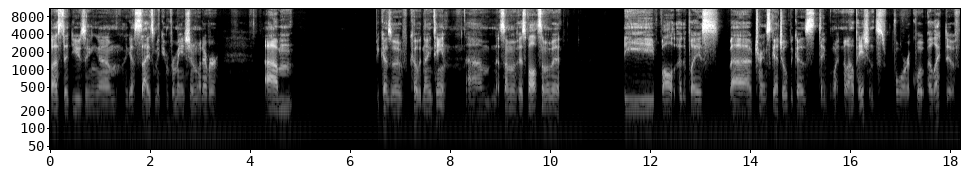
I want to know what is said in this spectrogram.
busted using um, I guess seismic information, whatever. Um, because of COVID 19. Um, some of his fault, some of it the fault of the place uh, trans schedule because they wouldn't allow patients for quote elective.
